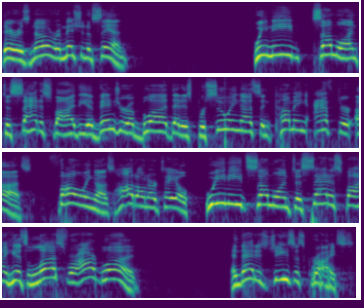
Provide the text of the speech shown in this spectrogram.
there is no remission of sin. We need someone to satisfy the avenger of blood that is pursuing us and coming after us, following us hot on our tail. We need someone to satisfy his lust for our blood, and that is Jesus Christ.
